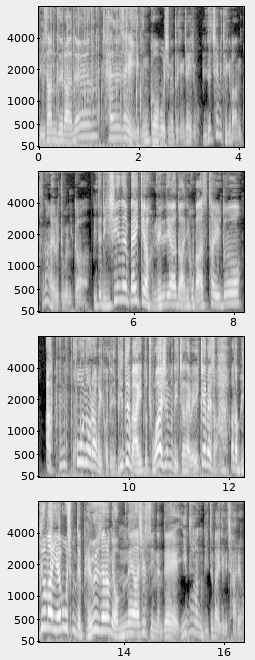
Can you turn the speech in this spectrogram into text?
리산드라는 찬세이 이분 거 보시면 또 굉장히 좋고 미드챔이 되게 많구나 이렇게 보니까 미드 리시는 뺄게요. 릴리아도 아니고 마스터일도 아 코노라고 있거든요. 미드 마이 또 좋아하시는 분들 있잖아요. 왜이 게임에서 아 나 미드 마이 해보고 싶은데 배울 사람이 없네 하실 수 있는데 이분 미드 마이 되게 잘해요.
